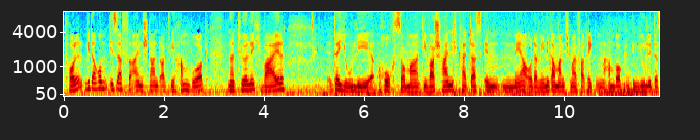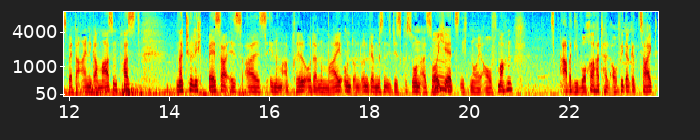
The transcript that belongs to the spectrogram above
toll wiederum ist er für einen Standort wie Hamburg natürlich, weil der Juli, Hochsommer, die Wahrscheinlichkeit, dass im mehr oder weniger manchmal verregneten Hamburg im Juli das Wetter einigermaßen passt, natürlich besser ist als in einem April oder einem Mai und, und, und. Wir müssen die Diskussion als solche mhm. jetzt nicht neu aufmachen. Aber die Woche hat halt auch wieder gezeigt,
